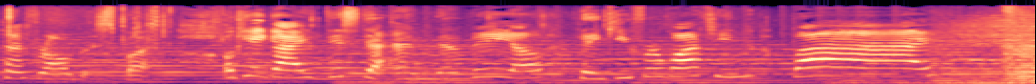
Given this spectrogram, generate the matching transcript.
Time for all this. But okay, guys, this is the end of the video. Thank you for watching. Bye.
